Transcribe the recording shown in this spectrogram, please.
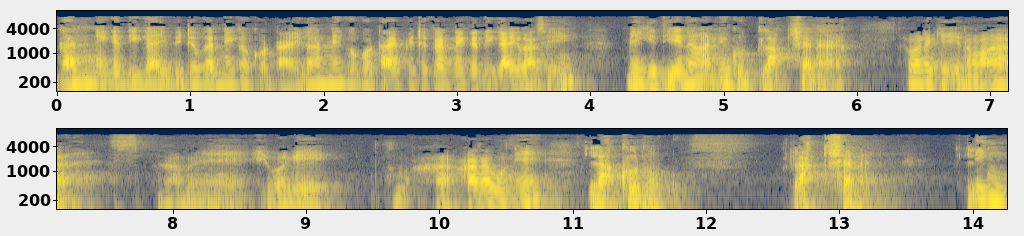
ගන්න එක දිගයි පිට කරන එක කොටයි ගන්න එක කොටයි පිට කරන එක දිගයි වශයෙන් මේකේ තියෙන අනිකුත් ලක්ෂණ ඒවට කියනවා මේ ඒ වගේ අරමුණේ ලකුණු ලක්ෂණ ලිංග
